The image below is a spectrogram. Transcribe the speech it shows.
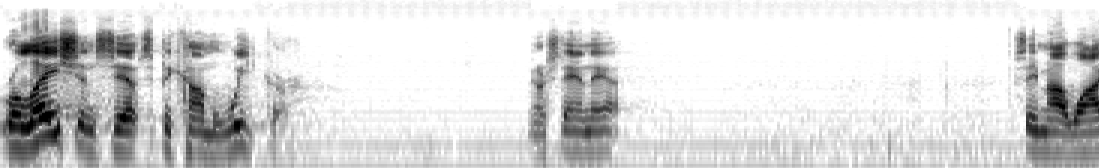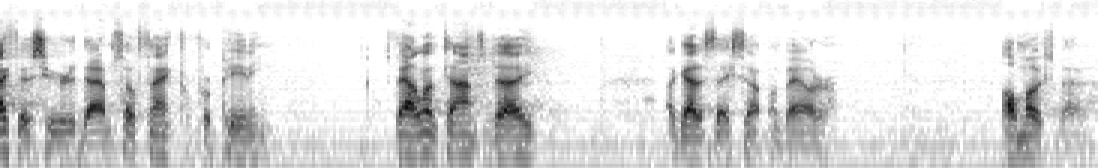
relationships become weaker. You understand that? See, my wife is here today. I'm so thankful for Penny. It's Valentine's Day. I got to say something about her. Almost about her.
